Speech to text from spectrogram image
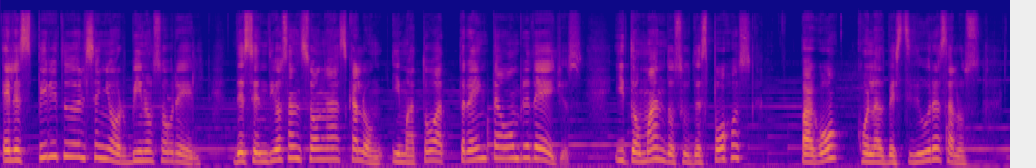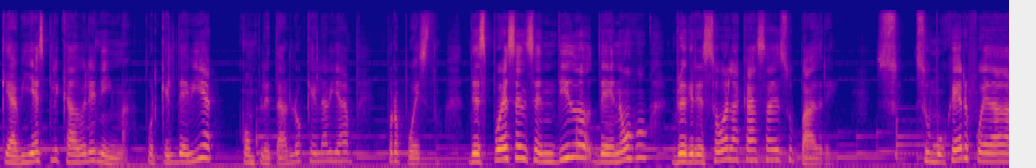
El Espíritu del Señor vino sobre él. Descendió Sansón a Ascalón y mató a treinta hombres de ellos, y tomando sus despojos, pagó con las vestiduras a los que había explicado el enigma, porque él debía completar lo que él había propuesto. Después, encendido de enojo, regresó a la casa de su padre. Su, mujer fue dada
